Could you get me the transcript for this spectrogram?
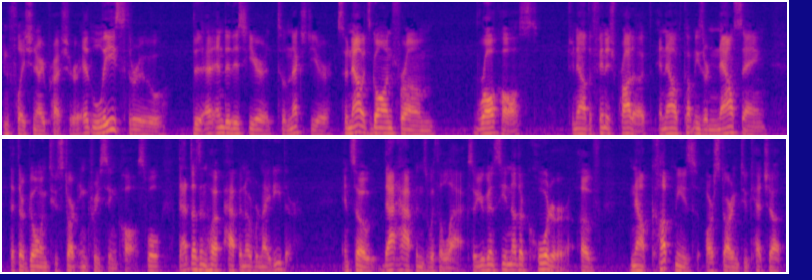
inflationary pressure, at least through the end of this year till next year. So now it's gone from raw costs to now the finished product, and now companies are now saying that they're going to start increasing costs. Well, that doesn't ha- happen overnight either. And so that happens with a lag. So you're going to see another quarter of now companies are starting to catch up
